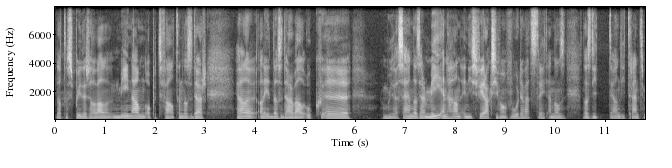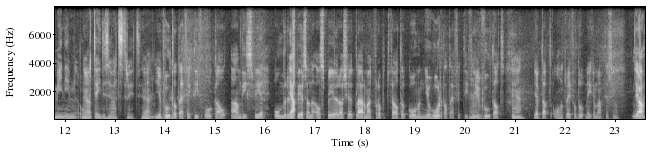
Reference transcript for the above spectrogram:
dat de spelers al wel meenamen op het veld en dat ze daar, ja, allee, dat ze daar wel ook... hoe moet je dat zeggen, dat ze er mee in gaan in die sfeeractie van voor de wedstrijd. En dan, dat ze die, ja, die trend meenemen ook Ja. tijdens de wedstrijd. Ja, je voelt dat effectief ook al aan, die sfeer onder de Ja. speerzone als speler. Als je klaarmaakt voor op het veld te komen, je hoort dat effectief. en Je Ja. voelt dat. Ja. Je hebt dat ongetwijfeld ook meegemaakt, is het? Ja,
